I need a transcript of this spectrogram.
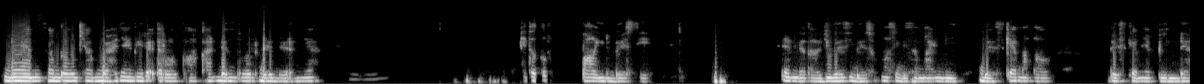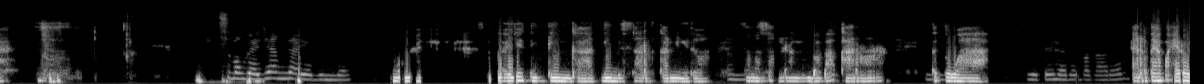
dengan sambal cambahnya yang tidak terlupakan dan telur dadarnya. Itu tuh paling the best sih. Dan nggak tahu juga sih besok masih bisa main di base camp atau base campnya pindah. Semoga aja enggak ya bunda. Semoga, semoga aja ditingkat dibesarkan gitu. Amin. sama seorang bapak karor Hmm. ketua YTH Bapak Karor. RT apa RW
